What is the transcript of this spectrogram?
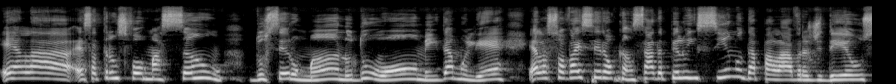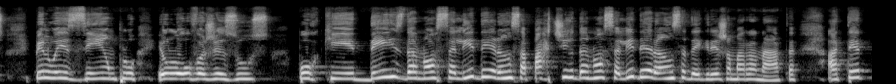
ela, essa transformação do ser humano, do homem, da mulher, ela só vai ser alcançada pelo ensino da palavra de Deus, pelo exemplo. Eu louvo a Jesus porque desde a nossa liderança, a partir da nossa liderança da Igreja Maranata, até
